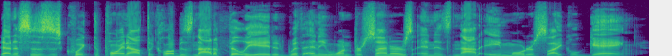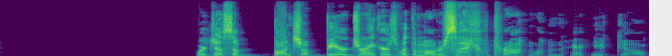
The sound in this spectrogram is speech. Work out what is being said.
Dennis is quick to point out the club is not affiliated with any one percenters and is not a motorcycle gang. We're just a bunch of beer drinkers with a motorcycle problem. There you go.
